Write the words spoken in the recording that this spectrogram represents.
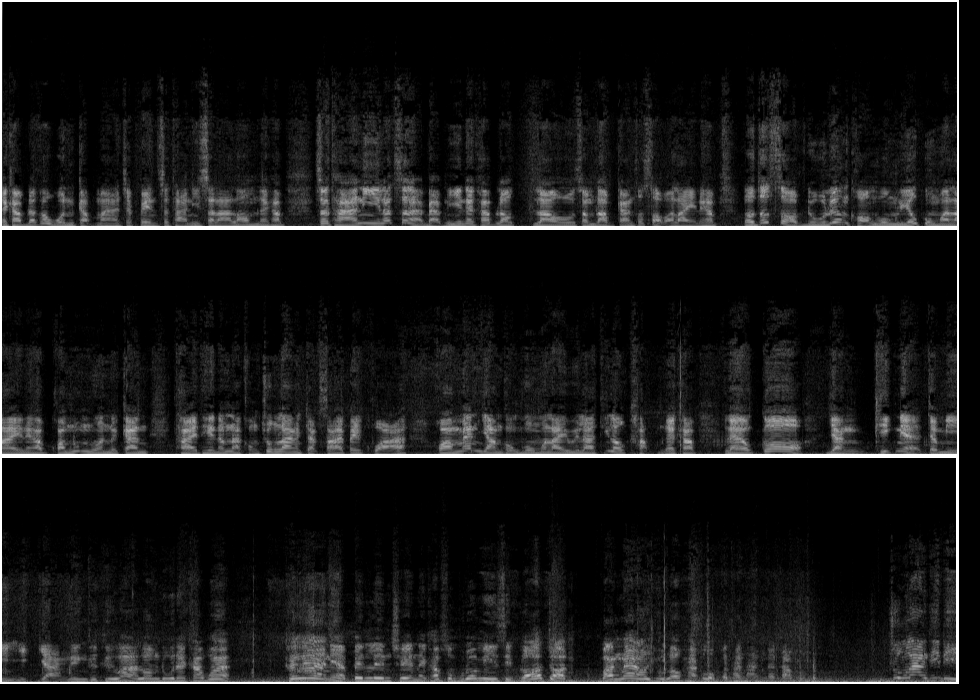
นะครับแล้วก็วนกลับมาจะเป็นสถานีสลาล่อมนะครับ สถานีลักษณะแบบนี้นะครับเราเราสำหรับการทดสอบอะไรนะครับ เราทดสอบดูเรื่องของวงเลี้ยวพวงมาลัยนะครับความนุ่มนวลในการถ่ายเทน้ำหนักของช่วงล่างจากซ้ายไปขวา ความแม่นยำของพวงมาลัยเวลาที่เราขับนะครับ แล้วก็อย่างคลิกเนี่ยจะมีอีกอย่างหนึ่งก็คือว่าลองดูนะครับว่า ข้างหน้าเนี่ยเป็นเลนเชนนะครับ สมมติว่ามี 10 ล้อจอดบังหน้าเราอยู่เราหักหลบกระทันหันนะครับ ช่วงล่างที่ดี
